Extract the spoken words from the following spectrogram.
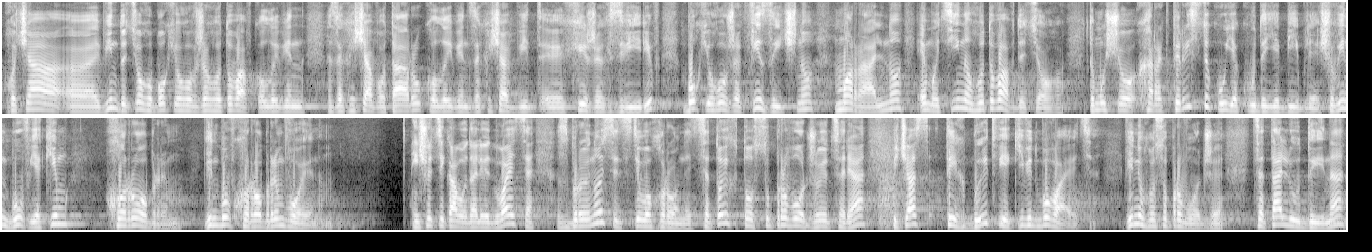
Хоча е, він до цього Бог його вже готував, коли він захищав отару, коли він захищав від е, хижих звірів, Бог його вже фізично, морально, емоційно готував до цього. Тому що характеристику, яку дає Біблія, що він був яким хоробрим, він був хоробрим воїном. І що цікаво, далі відбувається, зброєносець тілохоронець це той, хто супроводжує царя під час тих битв, які відбуваються. Він його супроводжує. Це та людина,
